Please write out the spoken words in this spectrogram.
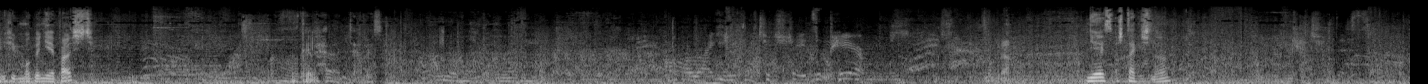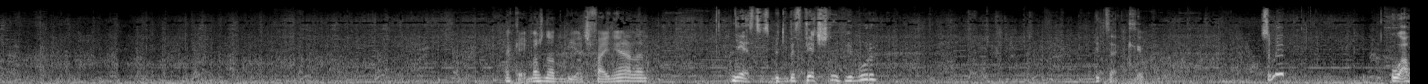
jeśli mogę nie paść. Okej. Okay. Nie jest aż tak źle. Okej, okay, można odbijać, fajnie, ale nie jest to zbyt bezpieczny wybór. I tak... W sumie... Wow.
